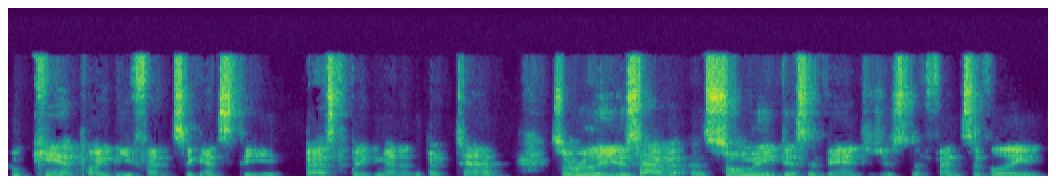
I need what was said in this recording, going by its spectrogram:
who can't play defense against the best big men in the Big Ten. So really, you just have uh, so many disadvantages defensively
